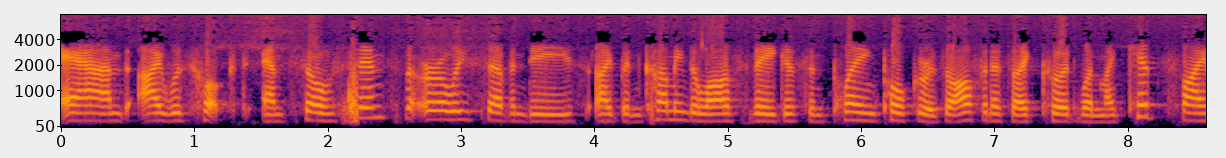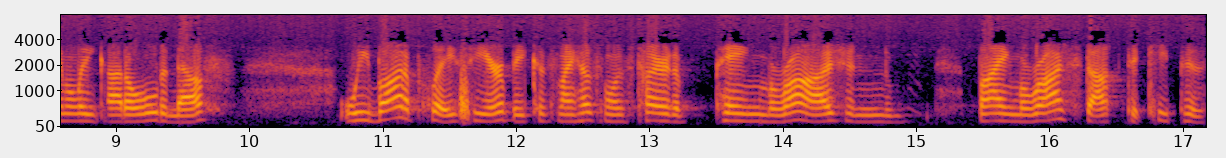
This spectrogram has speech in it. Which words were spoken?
and I was hooked. And so since the early 70s, I've been coming to Las Vegas and playing poker as often as I could. When my kids finally got old enough, we bought a place here because my husband was tired of paying Mirage and buying Mirage stock to keep his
